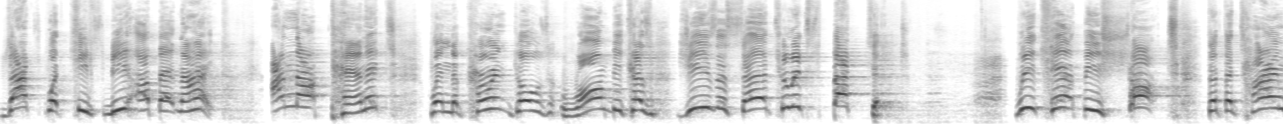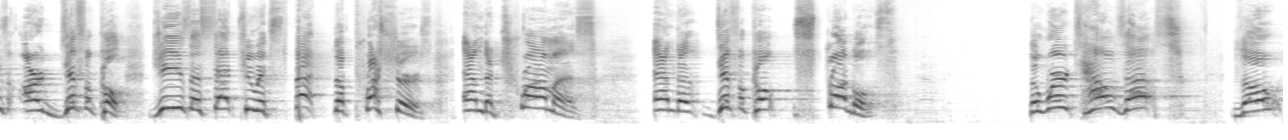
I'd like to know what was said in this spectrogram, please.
That's what keeps me up at night. I'm not panicked when the current goes wrong because Jesus said to expect it. We can't be shocked that the times are difficult. Jesus said to expect the pressures and the traumas and the difficult struggles. The word tells us, though,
